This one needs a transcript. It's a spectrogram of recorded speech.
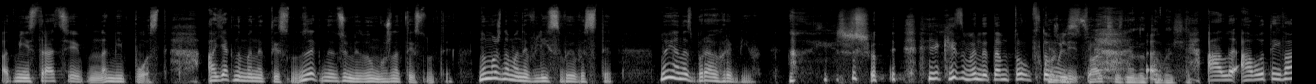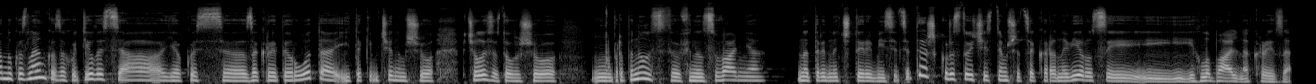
адміністрації на мій пост. А як на мене тиснути? Ну, як на Дзюмі ну, можна тиснути? Ну, можна мене в ліс вивезти. Ну, я не збираю грибів. Що? Який з мене там то, в тому лісі? Але а от Івану Козленко захотілося якось е, закрити рота, і таким чином, що почалося з того, що припинилося фінансування на 3-4 місяці, теж користуючись тим, що це коронавірус і, і, і глобальна криза.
